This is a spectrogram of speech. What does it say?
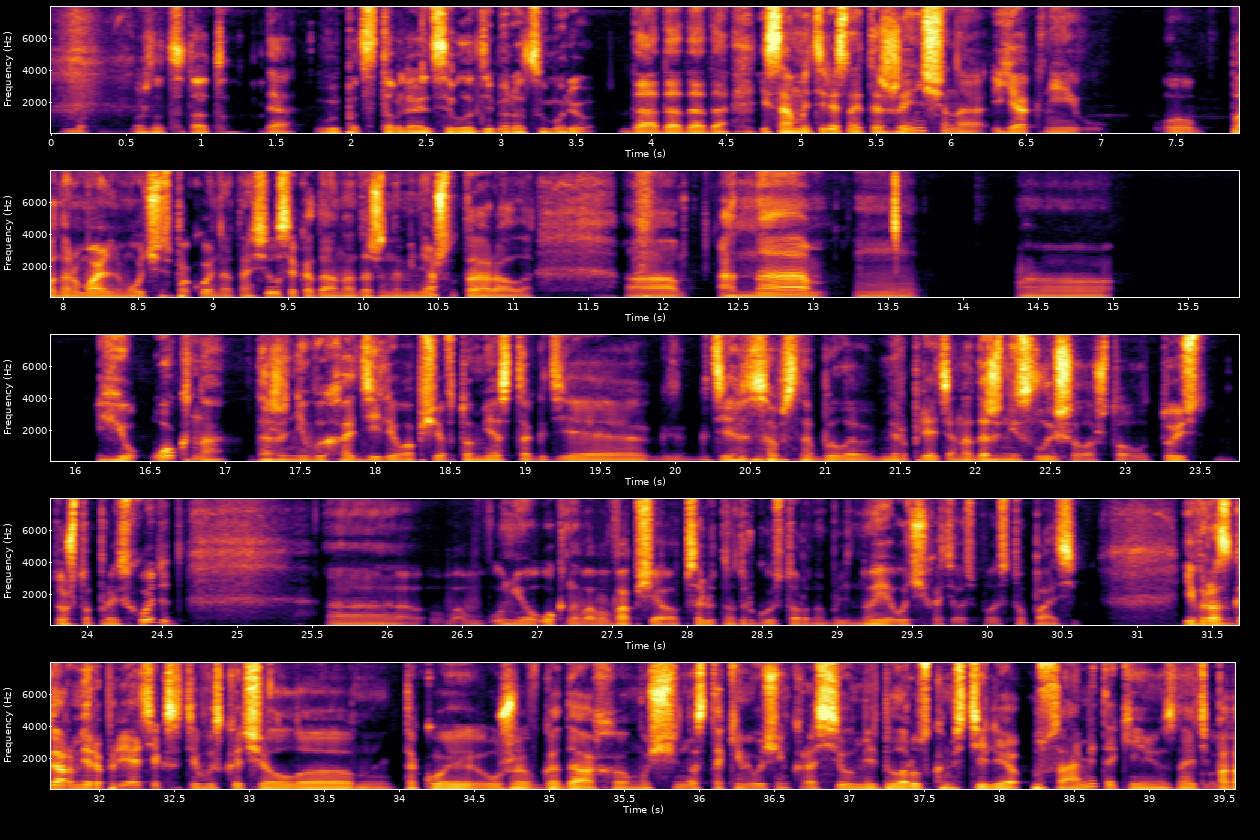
Можно цитату? Да. Вы подставляете Владимира Цумарева. Да, да, да, да. И самое интересное, эта женщина, я к ней по-нормальному очень спокойно относился, когда она даже на меня что-то орала. А, она... ее окна даже не выходили вообще в то место, где, где, собственно, было мероприятие. Она даже не слышала, что, то есть то, что происходит. а, у нее окна во- вообще абсолютно в другую сторону были, но ей очень хотелось выступать. И в разгар мероприятия, кстати, выскочил э, такой уже в годах мужчина с такими очень красивыми в белорусском стиле усами такими, знаете, да.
